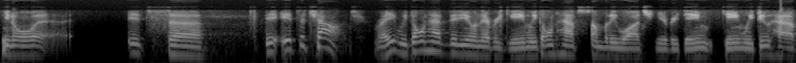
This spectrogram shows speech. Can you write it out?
you know, uh, it's. Uh, it's a challenge, right? We don't have video in every game. We don't have somebody watching every game. Game we do have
